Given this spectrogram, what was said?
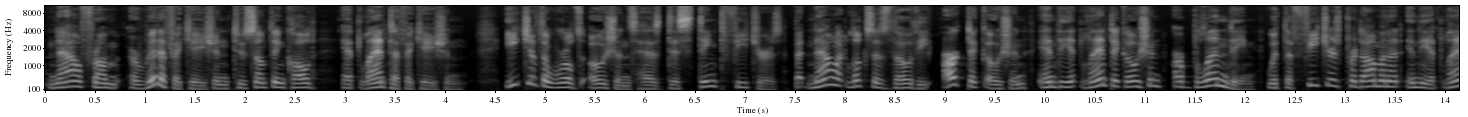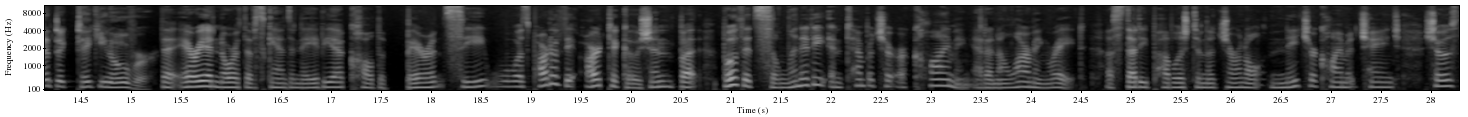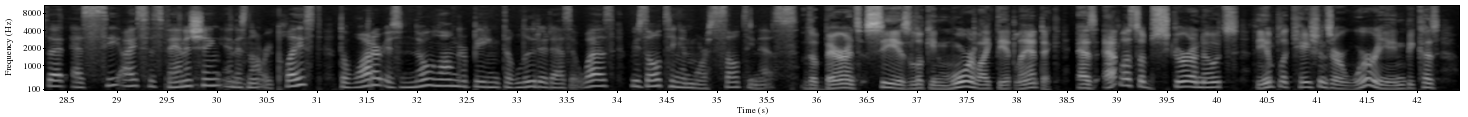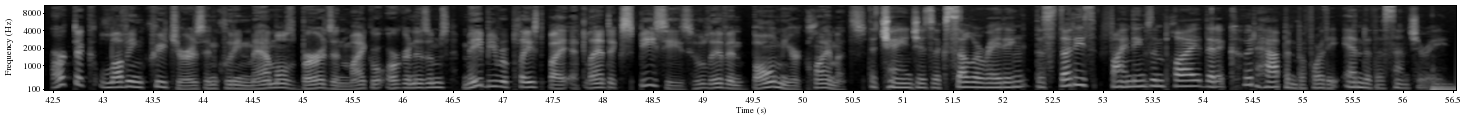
Now, from aridification to something called Atlantification. Each of the world's oceans has distinct features, but now it looks as though the Arctic Ocean and the Atlantic Ocean are blending, with the features predominant in the Atlantic taking over. The area north of Scandinavia, called the Barents Sea, was part of the Arctic Ocean, but both its salinity and temperature are climbing at an alarming rate. A study published in the journal Nature Climate Change shows that as sea ice is vanishing and is not replaced, the water is no longer being diluted as it was, resulting in more saltiness. The Barents Sea is looking more like the Atlantic. As Atlas Obscura notes, the implications are worrying because Arctic loving creatures, including mammals, birds, and microorganisms, may be replaced by Atlantic species who live in balmier climates. The change is accelerating. The study's findings imply that it could happen before the end of the century.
